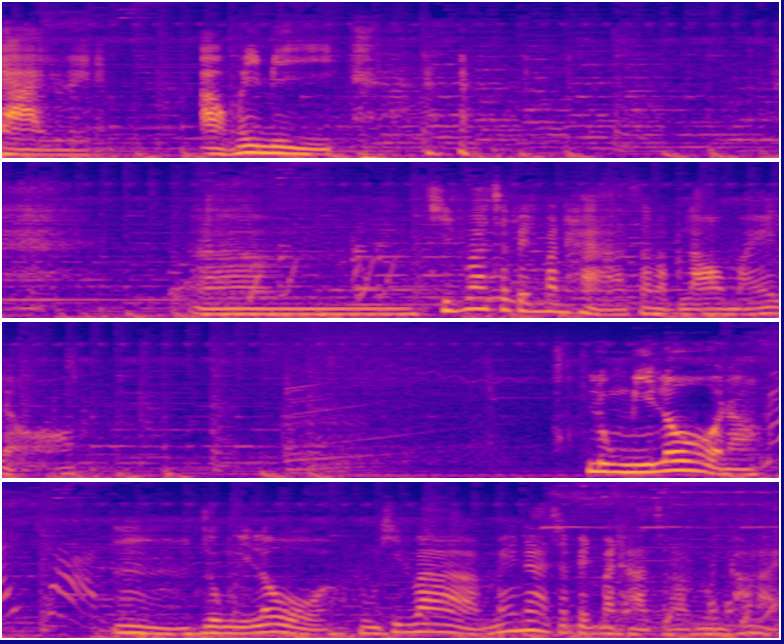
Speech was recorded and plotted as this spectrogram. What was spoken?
ดาอยู่เลยเนี่ยอ้าวไม่มีคิดว่าจะเป็นปัญหาสำหรับเราไหมหรอ ลุงมิโลเนาะอืมลุงมิโลลุงคิดว่าไม่น่าจะเป็นปัญหาสำหรับลุงเท่าไหร่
